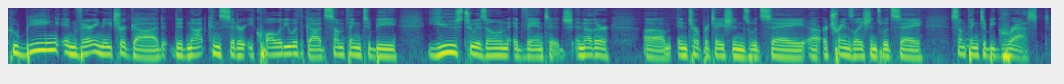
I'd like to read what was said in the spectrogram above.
Who, being in very nature God, did not consider equality with God something to be used to his own advantage. And other um, interpretations would say, uh, or translations would say, something to be grasped.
